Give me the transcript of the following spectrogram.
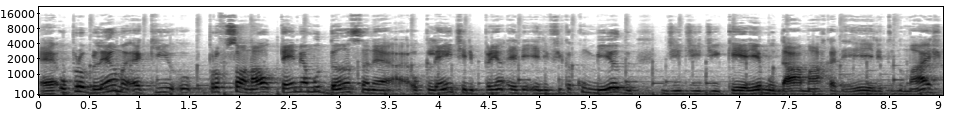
É, o problema é que o profissional teme a mudança, né? O cliente ele, ele, ele fica com medo de, de, de querer mudar a marca dele e tudo mais,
